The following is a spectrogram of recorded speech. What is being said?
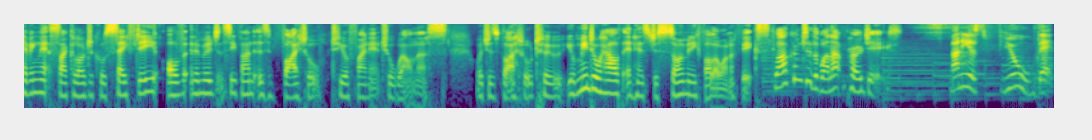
having that psychological safety of an emergency fund is vital to your financial wellness, which is vital to your mental health and has just so many follow on effects. Welcome to the One Up Project. Money is fuel that,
